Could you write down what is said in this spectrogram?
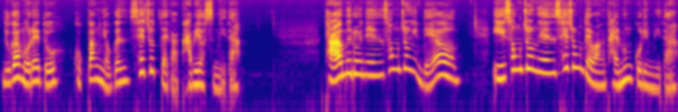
누가 뭐래도 국방력은 세조 때가 갑이었습니다. 다음으로는 성종인데요. 이 성종은 세종대왕 닮은 꼴입니다.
